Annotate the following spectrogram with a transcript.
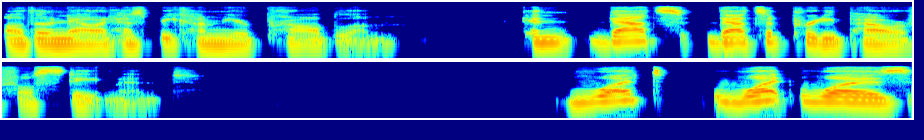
although now it has become your problem and that's that's a pretty powerful statement. What what was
